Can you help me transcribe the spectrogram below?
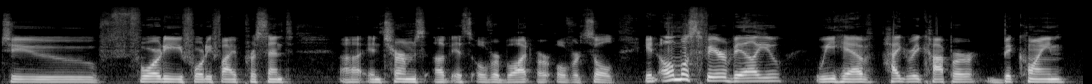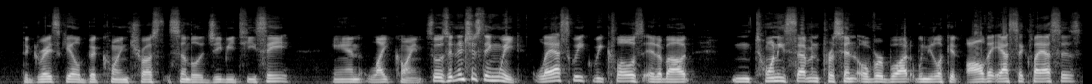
to 40, 45% uh, in terms of its overbought or oversold. In almost fair value, we have high grade copper, Bitcoin, the Grayscale Bitcoin Trust symbol of GBTC, and Litecoin. So it's an interesting week. Last week we closed at about 27% overbought when you look at all the asset classes,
